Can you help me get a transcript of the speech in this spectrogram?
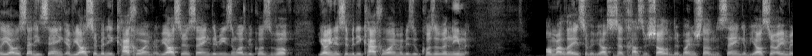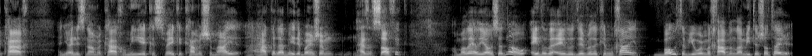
Leo said he's saying of Yosser beni kachuim. Rav Yosser is saying the reason was because vuv. Yoinis ibidi kachuayim because of a nimet. Omar Lei, so Rav Yosef said Chas v'Shalom. The Rebbeinu Shalom is saying of Yosef Oim Rekach and Yoinis and Amar Kach Umi Ikas Sveike Kama Shemaya. How could that be? The Rebbeinu Shalom has a suffix. Omar Lei, Yosef said no. Elu ve'elu divrei lekim. Both of you were mechaven lamita shalteir.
